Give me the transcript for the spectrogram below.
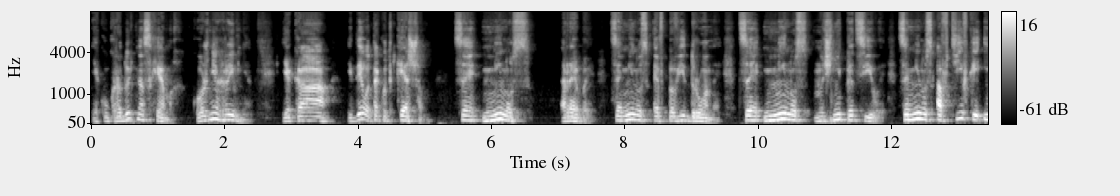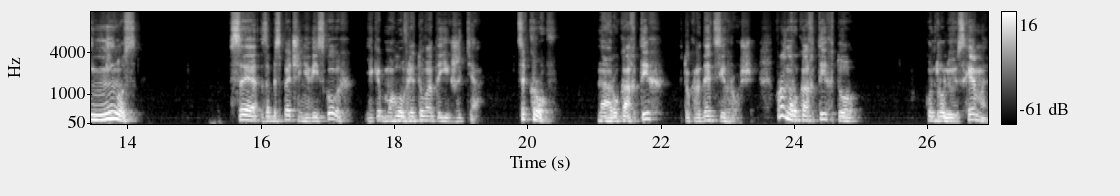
яку крадуть на схемах, кожна гривня, яка йде отак от кешем, це мінус реби, це мінус fpv дрони, це мінус ночні приціли, це мінус автівки і мінус все забезпечення військових, яке б могло врятувати їх життя. Це кров на руках тих, хто краде ці гроші, кров на руках тих, хто контролює схеми,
